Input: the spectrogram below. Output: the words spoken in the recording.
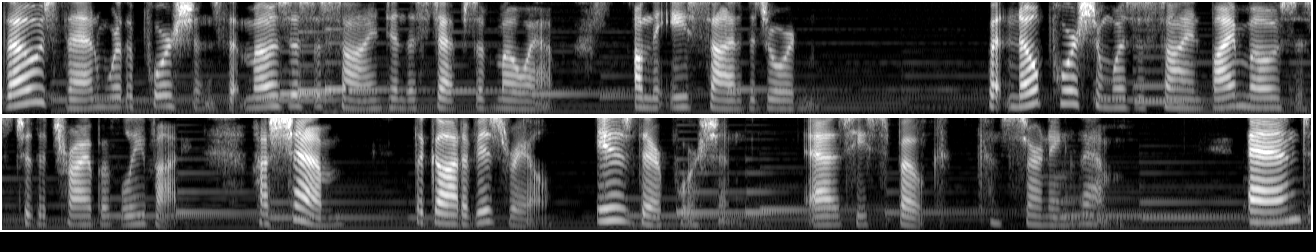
Those, then, were the portions that Moses assigned in the steppes of Moab, on the east side of the Jordan. But no portion was assigned by Moses to the tribe of Levi. Hashem, the God of Israel, is their portion, as he spoke concerning them. And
